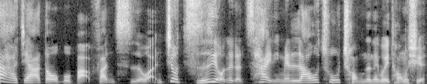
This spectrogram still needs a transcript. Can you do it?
大家都不把饭吃完，就只有那个菜里面捞出虫的那位同学。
